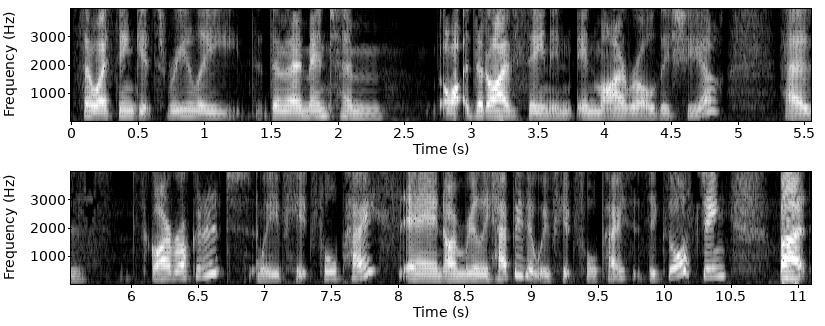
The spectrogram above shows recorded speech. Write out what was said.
So I think it's really the momentum uh, that I've seen in, in my role this year has skyrocketed. We've hit full pace, and I'm really happy that we've hit full pace. It's exhausting, but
